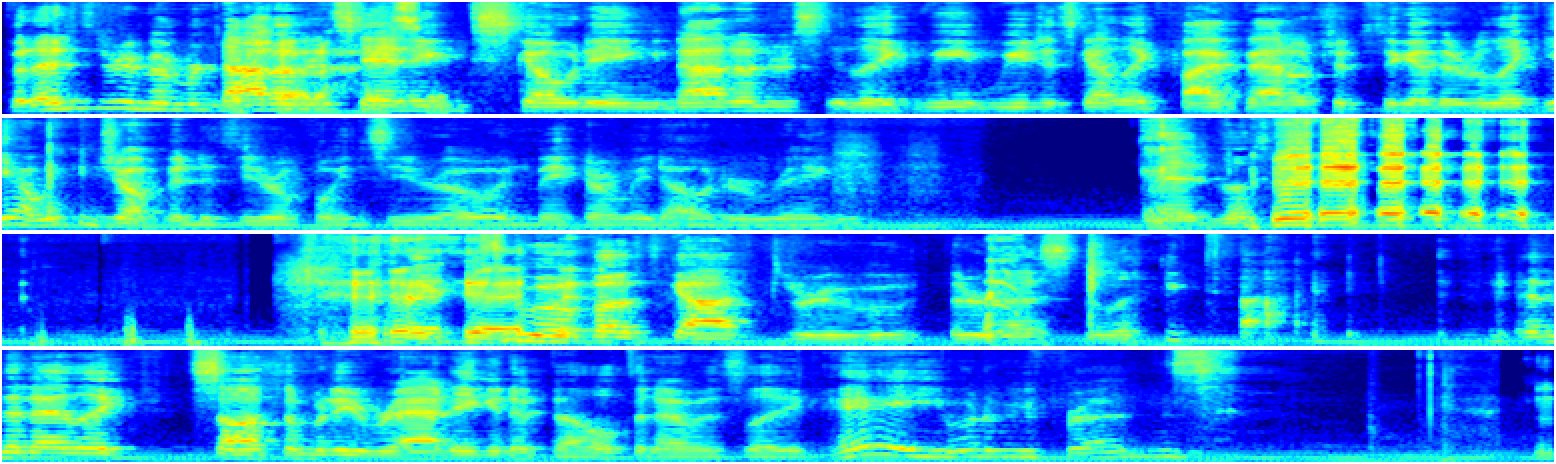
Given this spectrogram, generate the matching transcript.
But I just remember not out of high understanding scouting, not understand like we we just got like five battleships together. We're like, yeah, we can jump into 0.0 and make our way to Outer Ring. And like two of us got through, the rest like died. And then I like saw somebody ratting in a belt, and I was like, "Hey, you want to be friends?"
